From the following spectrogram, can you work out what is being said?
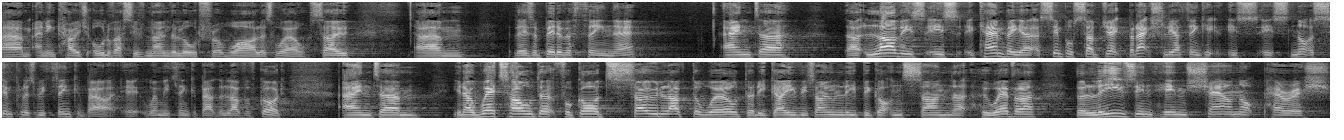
um, and encourage all of us who've known the Lord for a while as well. So um, there's a bit of a theme there. And uh, uh, love is, is, it can be a, a, simple subject, but actually, I think it, it's, it's not as simple as we think about it when we think about the love of God. And, um, you know, we're told that for God so loved the world that he gave his only begotten Son, that whoever believes in him shall not perish,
